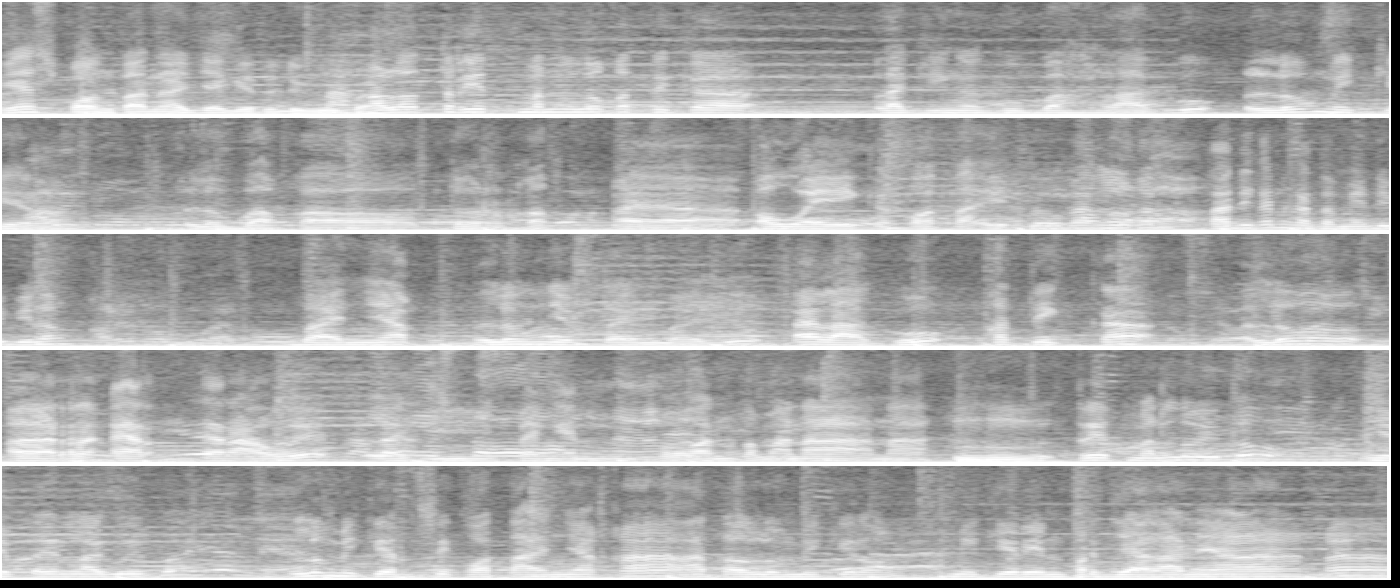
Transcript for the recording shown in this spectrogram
ya spontan aja gitu digubah. Nah, kalau treatment lu ketika lagi ngegubah lagu, lu mikir lu bakal tur ke eh, away ke kota itu kan lu kan tadi kan kata Medi bilang banyak lu nyiptain baju eh lagu ketika lu eh, R- R- RAW lagi pengen keluar ke mana nah Mhm. treatment lu itu nyiptain lagu itu lu mikir si kotanya kah atau lu mikir mikirin perjalanannya kah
